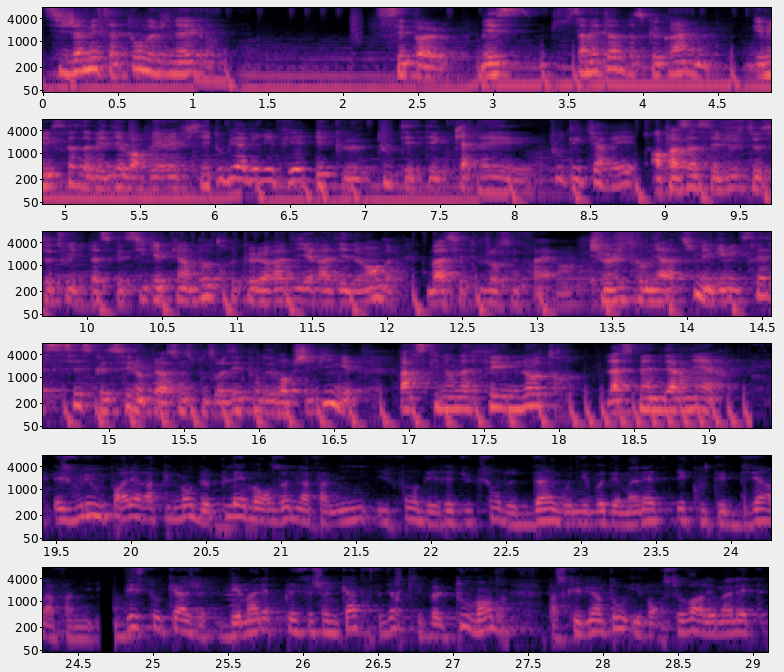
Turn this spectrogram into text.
si jamais ça tourne au vinaigre, c'est pas eux. Mais ça m'étonne parce que quand même, GameX13 avait dit avoir vérifié Tout bien vérifié. et que tout était carré. Tout est carré. Enfin ça c'est juste ce tweet, parce que si quelqu'un d'autre que le radis et radier demande, bah c'est toujours son frère. hein. Je veux juste revenir là-dessus, mais GameX13 sait ce que c'est une opération sponsorisée pour du dropshipping, parce qu'il en a fait une autre la semaine dernière. Et je voulais vous parler rapidement de Play More Zone, la famille. Ils font des réductions de dingue au niveau des manettes. Écoutez bien la famille. Déstockage des manettes PlayStation 4, c'est-à-dire qu'ils veulent tout vendre parce que bientôt ils vont recevoir les manettes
